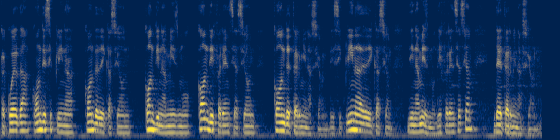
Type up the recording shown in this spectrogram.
recuerda, con disciplina, con dedicación, con dinamismo, con diferenciación, con determinación. Disciplina, dedicación, dinamismo, diferenciación, determinación.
